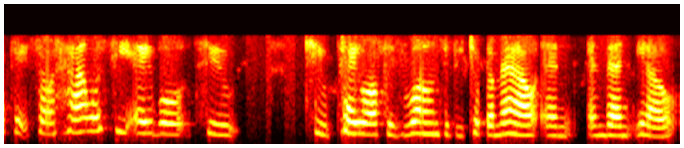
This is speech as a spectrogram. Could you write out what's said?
okay. So how was he able to to pay off his loans if he took them out and and then you know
